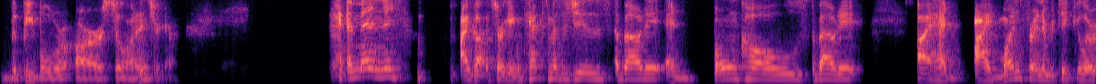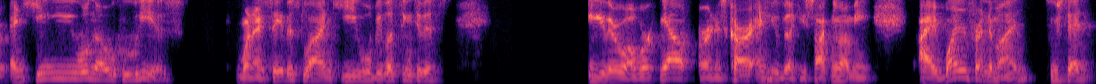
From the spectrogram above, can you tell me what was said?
the people were are still on Instagram. And then I got started getting text messages about it and phone calls about it. I had I had one friend in particular, and he will know who he is. When I say this line, he will be listening to this either while working out or in his car, and he'll be like, he's talking about me. I had one friend of mine who said,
